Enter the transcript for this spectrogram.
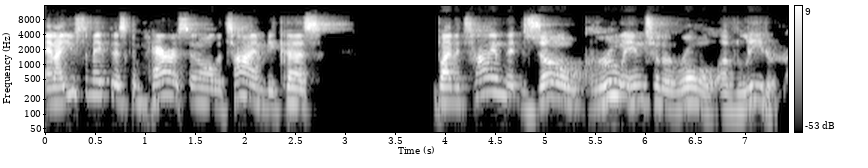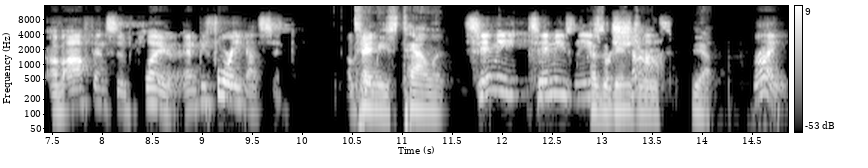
And I used to make this comparison all the time because by the time that Zo grew into the role of leader, of offensive player, and before he got sick, okay, Timmy's talent Timmy, Timmy's knees were shot. Yeah. right?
